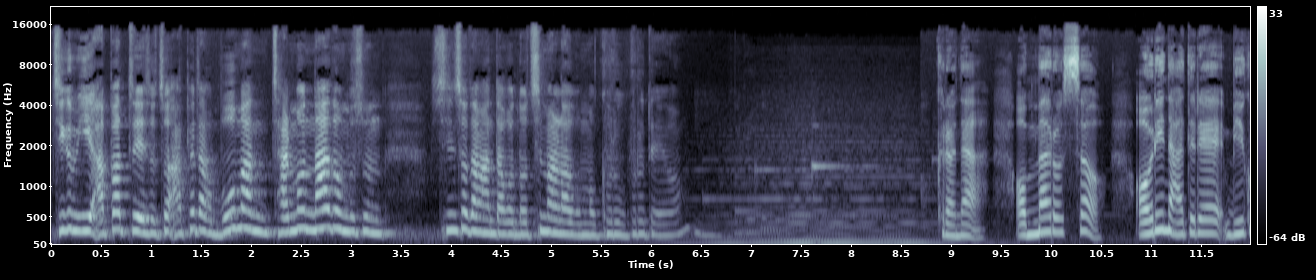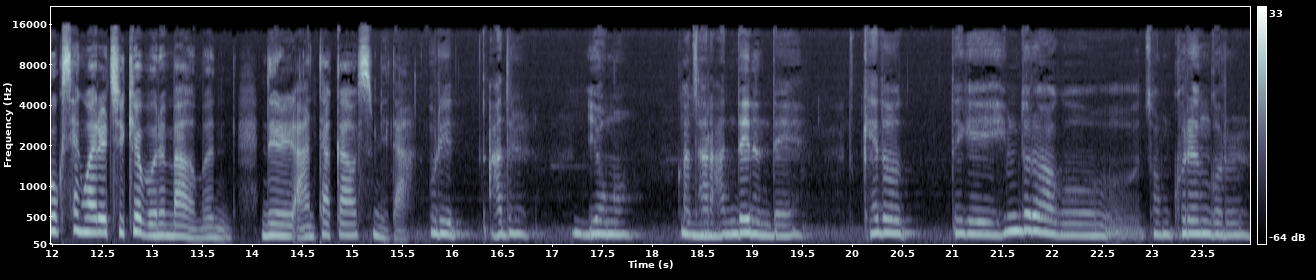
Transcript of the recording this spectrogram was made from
지금 이 아파트에서 저 앞에다가 뭐만 잘못 놔도 무슨 신서 당한다고 넣지 말라고 뭐 그러고 그러대요. 그러나 엄마로서 어린 아들의 미국 생활을 지켜보는 마음은 늘 안타까웠습니다. 우리 아들 영어가 잘안 되는데 걔도 되게 힘들어하고 좀 그런 거를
